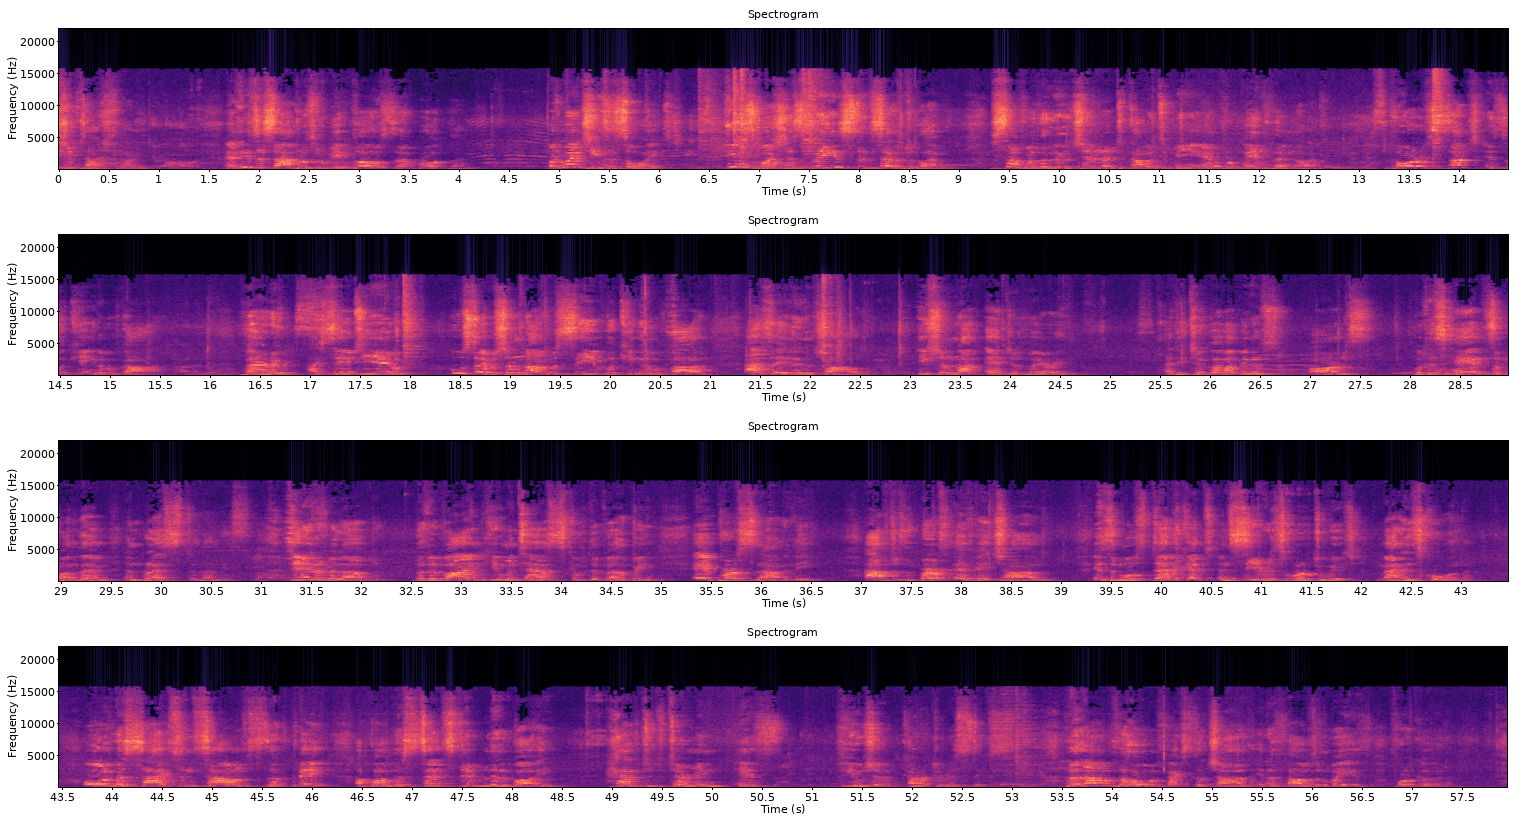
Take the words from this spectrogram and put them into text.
should touch them. And his disciples rebuked those that brought them. But when Jesus saw it, he was much displeased and said unto them, Suffer the little children to come unto me and forbid them not. For of such is the kingdom of God. Verily, I say to you, whosoever shall not receive the kingdom of God as a little child, he shall not enter therein. And he took them up in his arms, put his hands upon them, and blessed them. Dearly beloved, the divine human task of developing a personality after the birth of a child is the most delicate and serious work to which man is called. All the sights and sounds that play upon the sensitive little body help to determine his future characteristics. The love of the home affects the child in a thousand ways for good.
